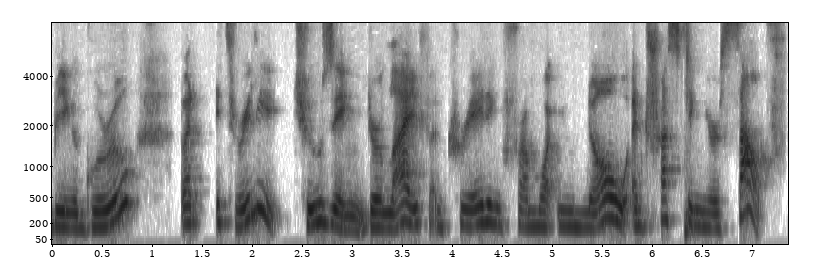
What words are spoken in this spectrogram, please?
being a guru, but it's really choosing your life and creating from what you know and trusting yourself.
